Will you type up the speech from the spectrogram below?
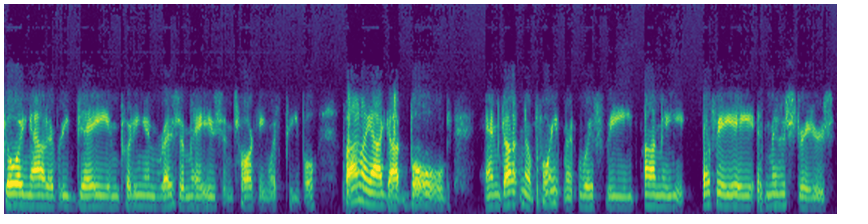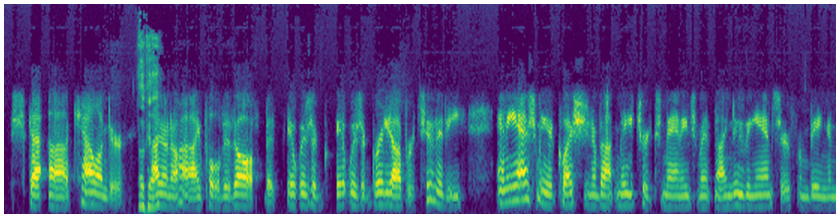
going out every day and putting in resumes and talking with people. Finally, I got bold and got an appointment with the on the FAA administrator's uh, calendar. Okay. I don't know how I pulled it off, but it was a it was a great opportunity, And he asked me a question about matrix management, and I knew the answer from being in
